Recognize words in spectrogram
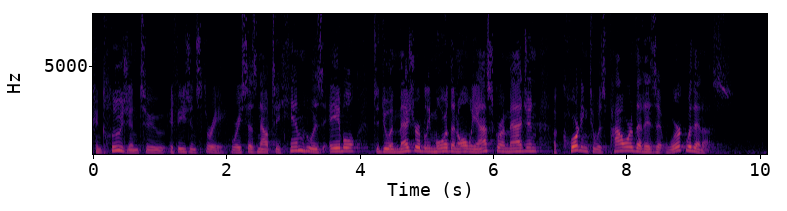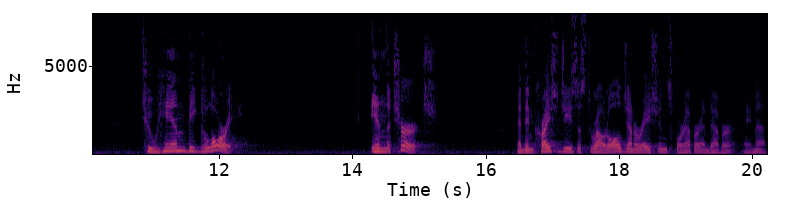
conclusion to Ephesians 3, where he says, Now to him who is able to do immeasurably more than all we ask or imagine, according to his power that is at work within us, to him be glory in the church and in Christ Jesus throughout all generations forever and ever. Amen.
